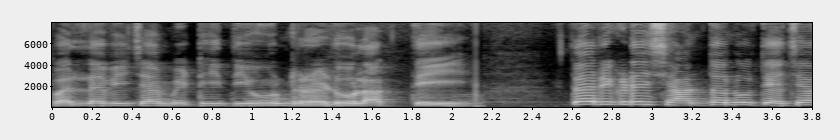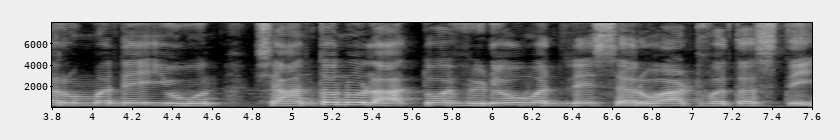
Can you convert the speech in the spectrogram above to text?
पल्लवीच्या मिठीत येऊन रडू लागते. तर इकडे शांतनू त्याच्या रूममध्ये येऊन शांतनूला तो व्हिडिओमधले सर्व आठवत असते.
